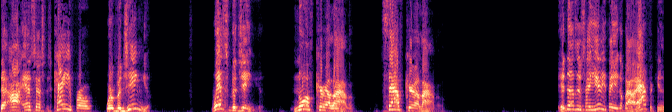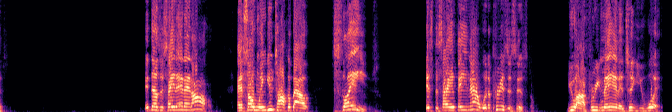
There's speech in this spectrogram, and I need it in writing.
that our ancestors came from, were Virginia, West Virginia, North Carolina, South Carolina. It doesn't say anything about Africans. It doesn't say that at all. And so when you talk about slaves, it's the same thing now with a prison system. You are a free man until you what?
